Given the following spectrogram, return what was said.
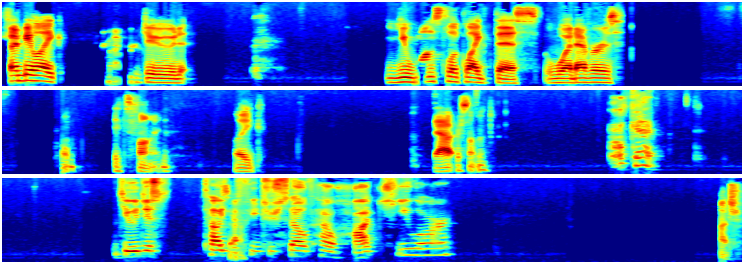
Should I be like, dude, you once looked like this, whatever's, it's fine. Like, that or something. Okay. Do you just tell your future self how hot you are? Much.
